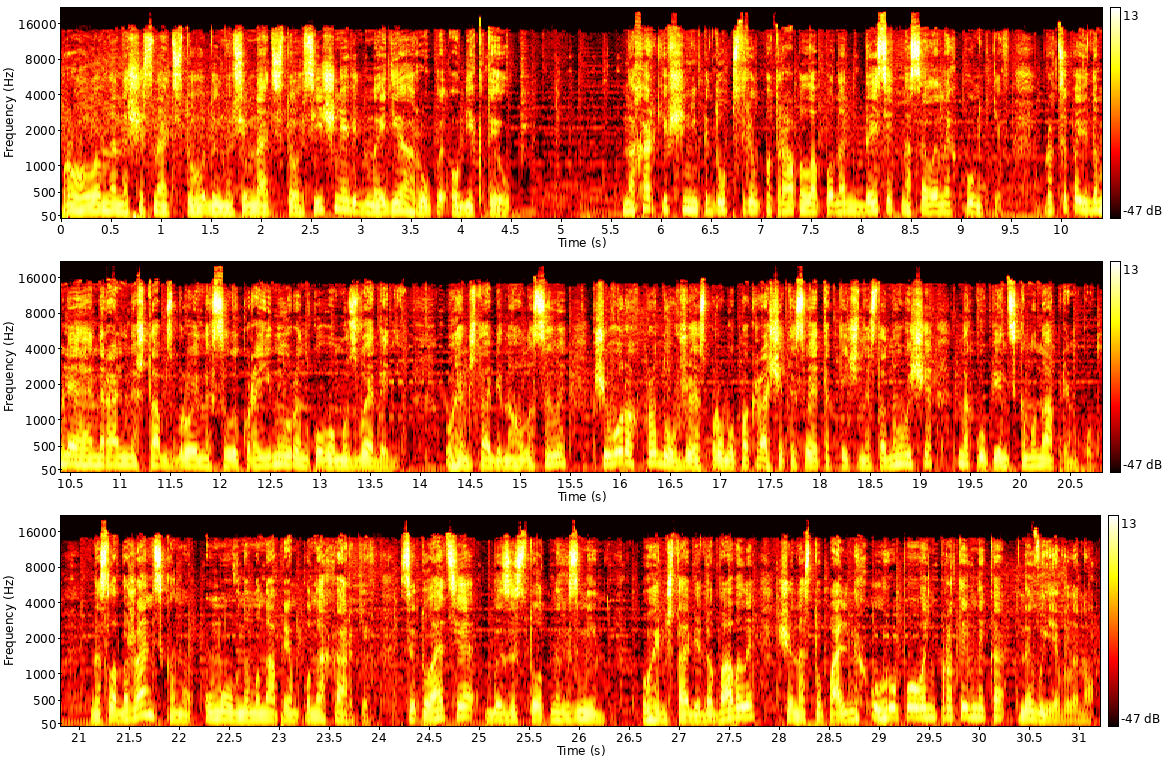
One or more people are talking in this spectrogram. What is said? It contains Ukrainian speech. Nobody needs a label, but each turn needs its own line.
Про головне на 16 годину 17 січня від медіагрупи Об'єктив. На Харківщині під обстріл потрапило понад 10 населених пунктів. Про це повідомляє Генеральний штаб Збройних сил України у ранковому зведенні. У генштабі наголосили, що ворог продовжує спробу покращити своє тактичне становище на Куп'янському напрямку. На Слобожанському, умовному напрямку на Харків, ситуація без істотних змін. У генштабі додали, що наступальних угруповань противника не виявлено.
